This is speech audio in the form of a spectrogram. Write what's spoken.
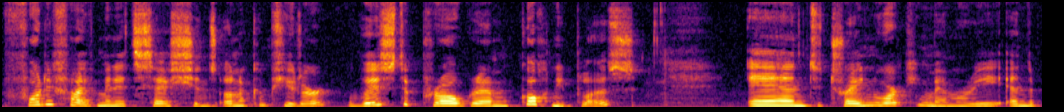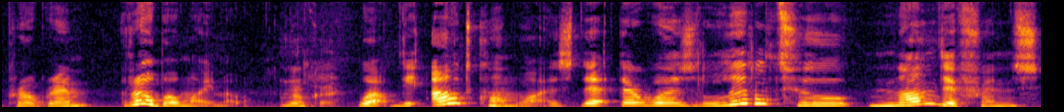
45 minute sessions on a computer with the program CogniPlus and to train working memory and the program RoboMemo. Okay. Well, the outcome was that there was little to non difference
